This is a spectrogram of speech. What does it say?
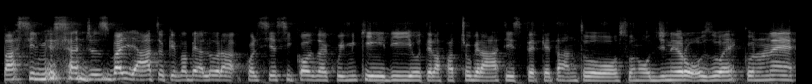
passi il messaggio sbagliato che vabbè allora qualsiasi cosa a cui mi chiedi io te la faccio gratis perché tanto sono generoso, ecco, non è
